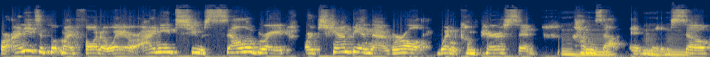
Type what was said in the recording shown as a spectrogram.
or I need to put my phone away, or I need to celebrate or champion that girl when comparison mm-hmm. comes up in mm-hmm. me. So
